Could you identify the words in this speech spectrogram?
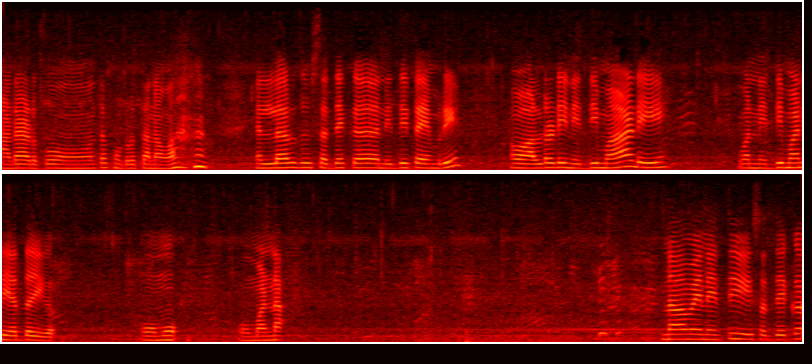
ಆಟ ಆಡ್ಕೊಂತ ಕುಂಡಿರ್ತಾನವ ಎಲ್ಲರದು ಸದ್ಯಕ್ಕೆ ನಿದ್ದೆ ಟೈಮ್ ರೀ ಅವ ಆಲ್ರೆಡಿ ನಿದ್ದೆ ಮಾಡಿ, ಒಂದು ನಿದ್ದೆ ಮಾಡಿ ಎದ್ದ ಈಗ. ಓಮು ಓಮಣ್ಣ. ನಾವೇನೈತಿ ಸದ್ಯಕ್ಕೆ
